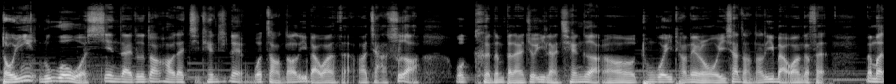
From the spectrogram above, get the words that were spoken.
抖音如果我现在这个账号在几天之内我涨到了一百万粉啊，假设啊我可能本来就一两千个，然后通过一条内容，我一下涨到了一百万个粉。那么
